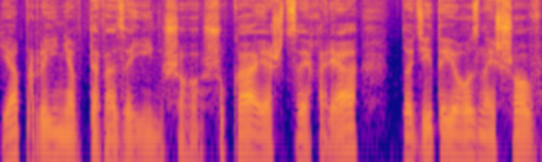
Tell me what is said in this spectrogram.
я прийняв тебе за іншого. Шукаєш цвяхаря, тоді ти його знайшов.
